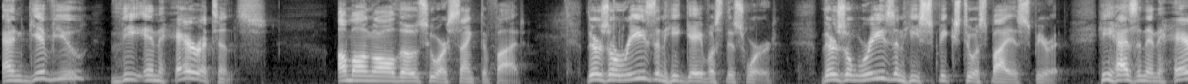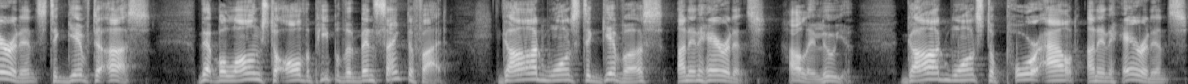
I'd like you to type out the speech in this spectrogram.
and give you the inheritance among all those who are sanctified. There's a reason he gave us this word. There's a reason he speaks to us by his spirit. He has an inheritance to give to us that belongs to all the people that have been sanctified. God wants to give us an inheritance. Hallelujah. God wants to pour out an inheritance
